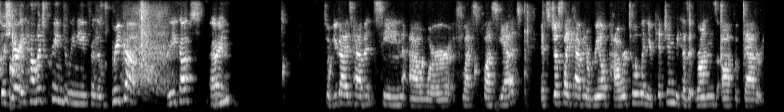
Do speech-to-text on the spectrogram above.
So Sherri, how much cream do we need for the Three cups. three cups? All right. Mhm. So if you guys haven't seen our Flex Plus yet, it's just like having a real power tool in your kitchen because it runs off of battery.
